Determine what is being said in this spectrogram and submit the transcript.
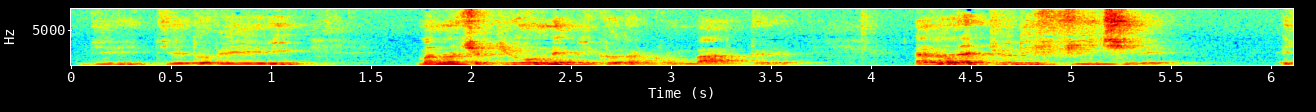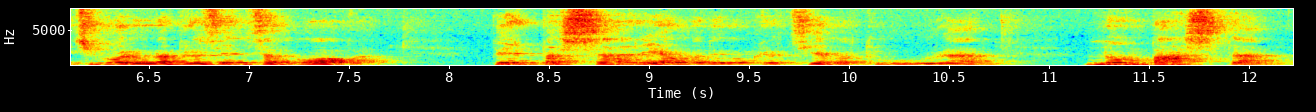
diritti e doveri, ma non c'è più un nemico da combattere. Allora è più difficile e ci vuole una presenza nuova. Per passare a una democrazia matura non basta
